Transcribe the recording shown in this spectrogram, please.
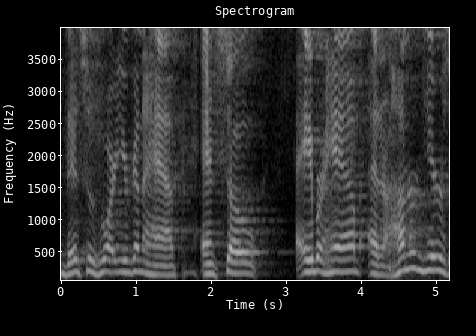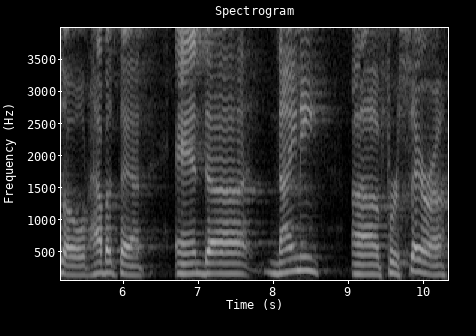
This is what you're going to have. And so Abraham at 100 years old, how about that? And uh, 90 uh, for Sarah,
